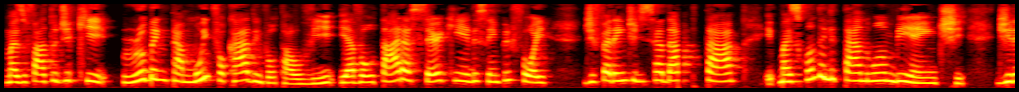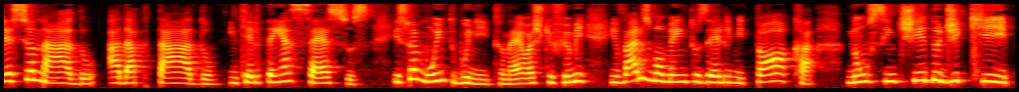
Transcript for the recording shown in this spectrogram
mas o fato de que Ruben está muito focado em voltar a ouvir e a voltar a ser quem ele sempre foi, diferente de se adaptar. Mas quando ele está num ambiente direcionado, adaptado, em que ele tem acessos, isso é muito bonito, né? Eu acho que o filme, em vários momentos, ele me toca num sentido de que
